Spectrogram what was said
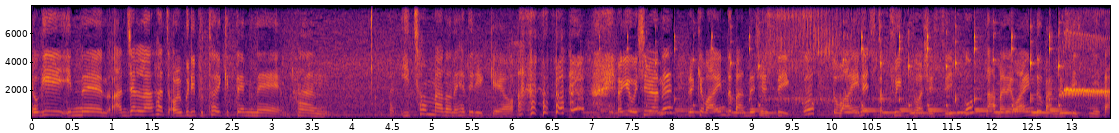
여기 있는 안젤라 사 얼굴이 붙어 있기 때문에 한, 한 2천만 원에 해드릴게요. 여기 오시면은 이렇게 와인도 만드실 수 있고 또 와인을 직접 구입도 하실 수 있고 나만의 와인도 만들 수 있습니다.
